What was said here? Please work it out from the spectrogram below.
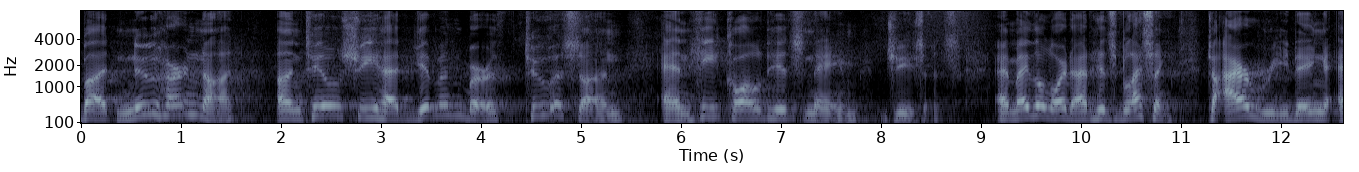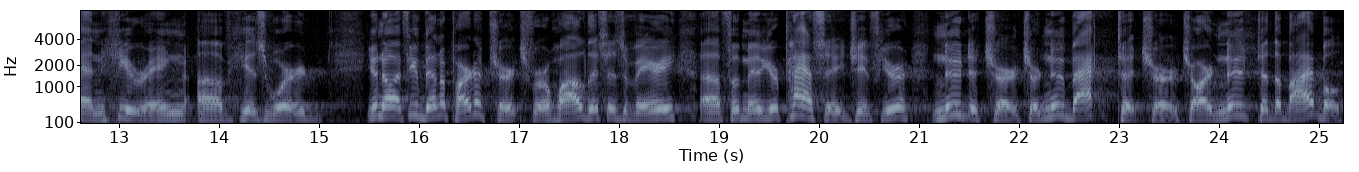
but knew her not until she had given birth to a son, and he called his name Jesus. And may the Lord add his blessing to our reading and hearing of his word. You know, if you've been a part of church for a while, this is a very uh, familiar passage. If you're new to church or new back to church or new to the Bible,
